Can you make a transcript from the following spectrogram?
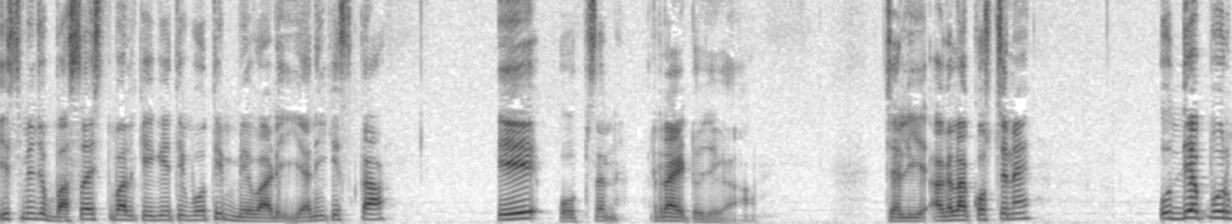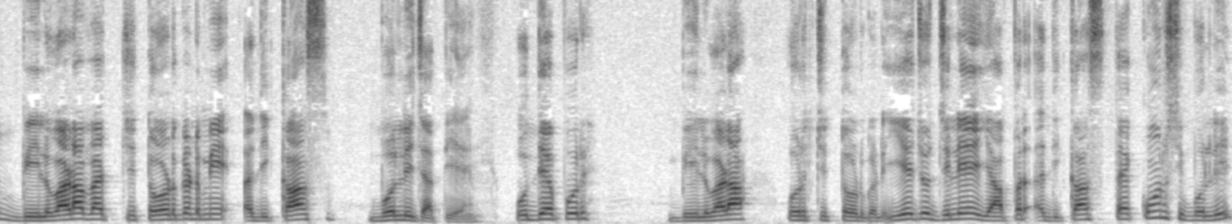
इसमें जो भाषा इस्तेमाल की गई थी वो थी मेवाड़ी, यानी कि इसका ए ऑप्शन राइट हो जाएगा। चलिए, अगला क्वेश्चन है। उदयपुर, भीलवाड़ा व चित्तौड़गढ़ में अधिकांश बोली जाती है। उदयपुर, भीलवाड़ा और चित्तौड़गढ़, ये जो ज़िले हैं, यहाँ पर अधिकांशतः कौन सी बोली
